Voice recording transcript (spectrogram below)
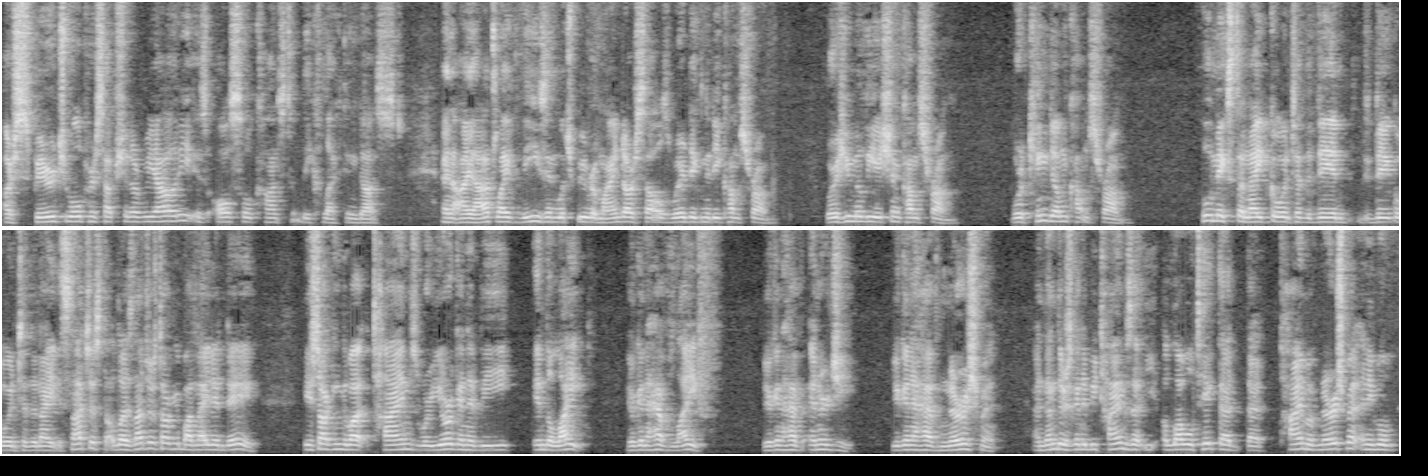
our spiritual perception of reality is also constantly collecting dust. And ayat like these in which we remind ourselves where dignity comes from where humiliation comes from where kingdom comes from. Who makes the night go into the day and the day go into the night? It's not just Allah is not just talking about night and day. He's talking about times where you're going to be in the light. You're going to have life. You're going to have energy. You're going to have nourishment. And then there's going to be times that Allah will take that that time of nourishment and He will,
